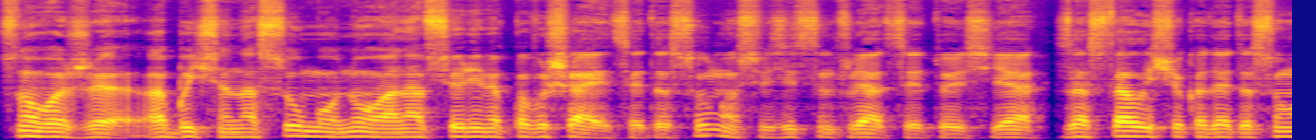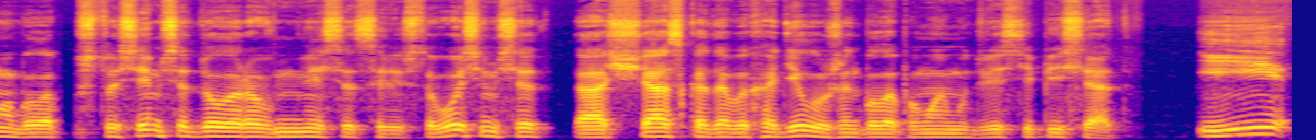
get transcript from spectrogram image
Снова же обычно на сумму, ну она все время повышается, эта сумма в связи с инфляцией. То есть я застал еще, когда эта сумма была 170 долларов в месяц или 180, а сейчас, когда выходил, уже было, по-моему, 250. И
